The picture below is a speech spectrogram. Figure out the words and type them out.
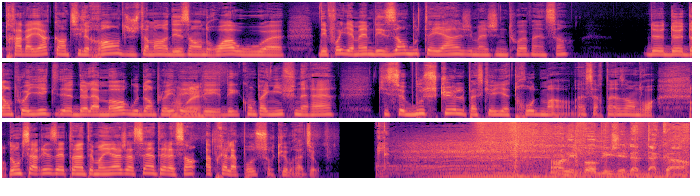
travailleur quand il rentre justement dans des endroits où euh, des fois il y a même des embouteillages, imagine-toi, Vincent, de, d'employés de, la morgue ou d'employés des, compagnies funéraires qui se bousculent parce qu'il y a trop de morts à certains endroits. Donc ça risque d'être un témoignage assez intéressant après la pause sur Cube Radio. On n'est pas obligé d'être d'accord.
